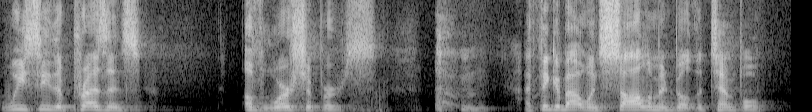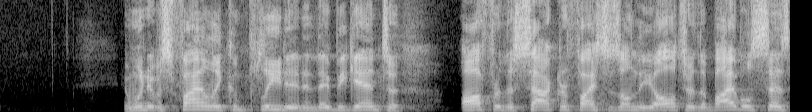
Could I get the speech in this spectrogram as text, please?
we see the presence of worshipers. I think about when Solomon built the temple. And when it was finally completed and they began to offer the sacrifices on the altar, the Bible says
